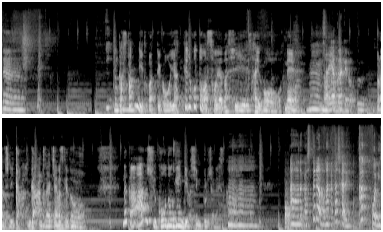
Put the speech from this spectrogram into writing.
うんうん。なんかスタンリーとかってこうやってることはそやだし、最後ね、うん、最悪だけど。うん。ブランチにガンガンとかやっちゃいますけど、なんかある種行動原理はシンプルじゃないですか。うんうんうん。ああ、だからステラもなんか確かにカッコに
